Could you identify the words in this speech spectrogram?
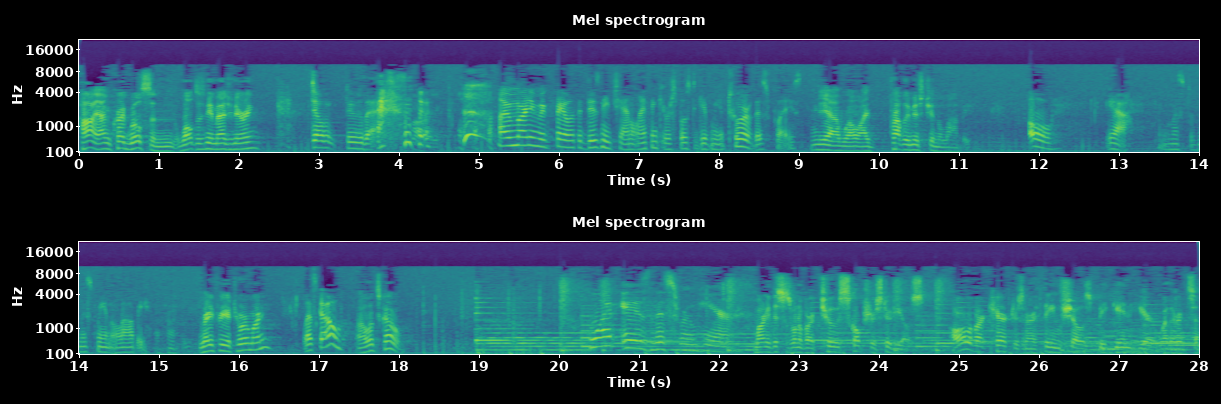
Hi, I'm Craig Wilson, Walt Disney Imagineering. Don't do that. I'm Marty MacPhail with the Disney Channel. I think you were supposed to give me a tour of this place. Yeah, well, I probably missed you in the lobby. Oh, yeah. You must have missed me in the lobby. Ready for your tour, Marty? Let's go. Well, let's go. What is this room here? Marty, this is one of our two sculpture studios. All of our characters in our theme shows begin here, whether it's a,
